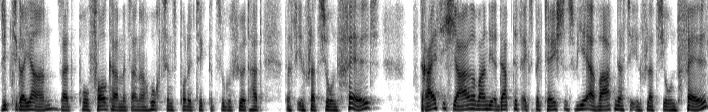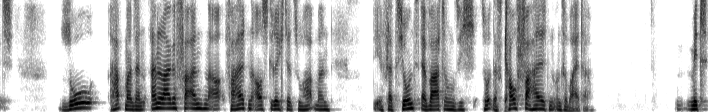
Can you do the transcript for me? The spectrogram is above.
70er Jahren, seit Paul Volcker mit seiner Hochzinspolitik dazu geführt hat, dass die Inflation fällt. 30 Jahre waren die Adaptive Expectations. Wir erwarten, dass die Inflation fällt. So hat man sein Anlageverhalten ausgerichtet, so hat man die Inflationserwartungen sich, so das Kaufverhalten und so weiter. Mit,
